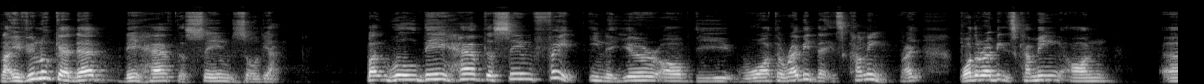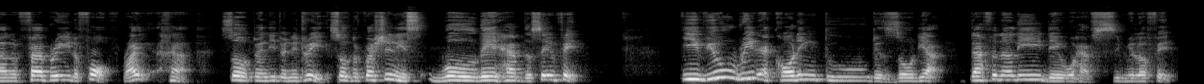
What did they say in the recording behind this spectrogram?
Now, if you look at that, they have the same zodiac. But will they have the same fate in the year of the water rabbit that is coming, right? Water rabbit is coming on uh, February the 4th, right? so 2023. So the question is, will they have the same fate? If you read according to the zodiac, definitely they will have similar fate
